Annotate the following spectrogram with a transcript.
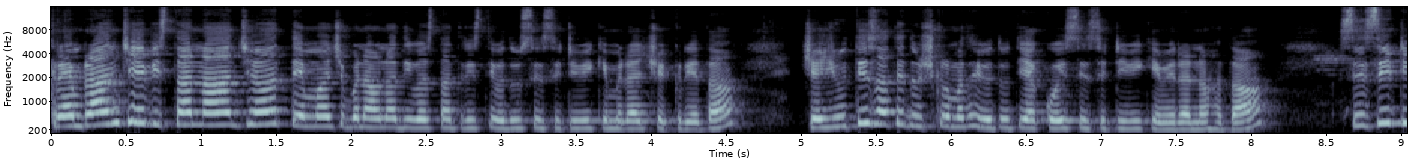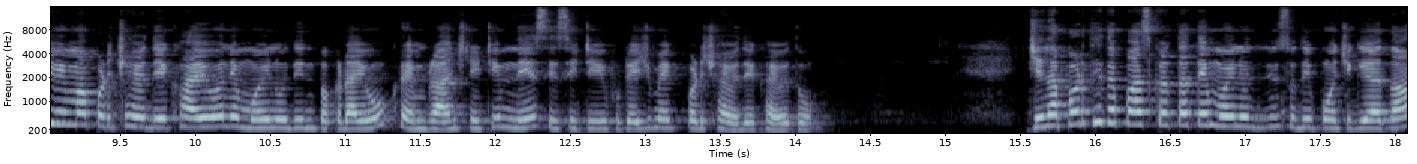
ક્રાઇમ બ્રાન્ચે વિસ્તારના જ તેમજ બનાવના દિવસના ત્રીસથી વધુ સીસીટીવી કેમેરા ચેક કર્યા હતા. જે યુવતી સાથે દુષ્કર્મ થયું હતું, ત્યાં કોઈ સીસીટીવી કેમેરા ન હતા. સીસીટીવીમાં પડછાયો દેખાયો અને મોઇનુદ્દીન પકડાયો. ક્રાઇમ બ્રાન્ચની ટીમને સીસીટીવી ફૂટેજમાં એક પડછાયો દેખાયો હતો. જેના પરથી તપાસ કરતા તે મોઇનુદ્દીન સુધી પહોંચી ગયા હતા.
